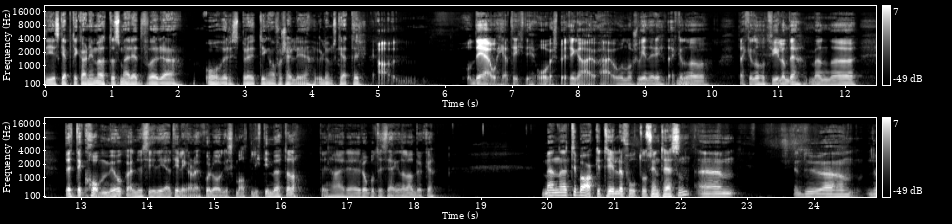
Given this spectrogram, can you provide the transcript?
de skeptikerne i møte som er redd for eh, oversprøyting av forskjellige ulumskheter. Ja, og det er jo helt riktig. Oversprøyting er, jo- er jo noe svineri. Det er ikke noe, det er ikke noe tvil om det. Men uh, dette kommer jo, kan du si, de er tilhengerne av økologisk mat litt i møte, da. Denne eh, robotiseringen av landbruket. Men uh, tilbake til fotosyntesen. Uh, du, du,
